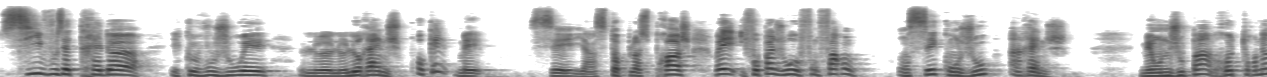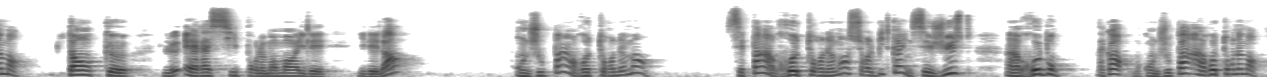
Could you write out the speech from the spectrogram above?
si vous êtes trader et que vous jouez le, le range, ok, mais il y a un stop loss proche. Oui, il faut pas jouer au fond pharaon. On sait qu'on joue un range, mais on ne joue pas un retournement. Tant que le RSI pour le moment il est, il est là, on ne joue pas un retournement. C'est pas un retournement sur le Bitcoin, c'est juste un rebond. D'accord? Donc on ne joue pas un retournement.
